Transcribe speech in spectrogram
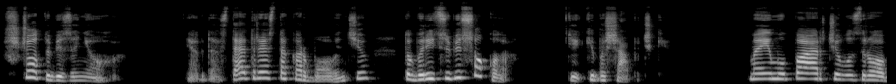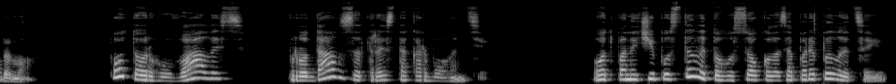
Що тобі за нього? Як дасте триста карбованців, то беріть собі сокола, тільки без шапочки. Ми йому парчеву зробимо. Поторгувались, продав за триста карбованців. От паничі пустили того сокола за перепелицею,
